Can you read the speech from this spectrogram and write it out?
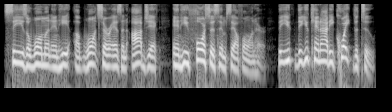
sees a woman and he uh, wants her as an object and he forces himself on her. You, you cannot equate the two.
